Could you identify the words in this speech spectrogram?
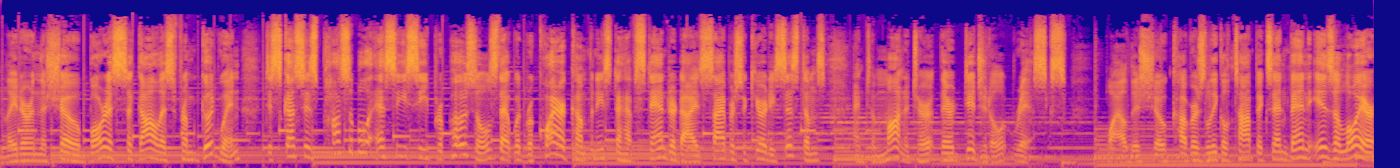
And later in the show, Boris Segalis from Goodwin discusses possible SEC proposals that would require companies to have standardized cybersecurity systems and to monitor their digital risks. While this show covers legal topics and Ben is a lawyer,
